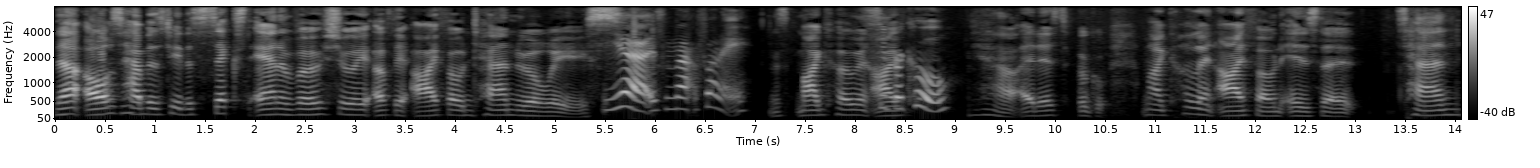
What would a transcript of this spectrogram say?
that also happens to be the sixth anniversary of the iPhone 10 release. Yeah, isn't that funny? It's my current Super iPhone. cool. Yeah, it is super cool. My current iPhone is the 10,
